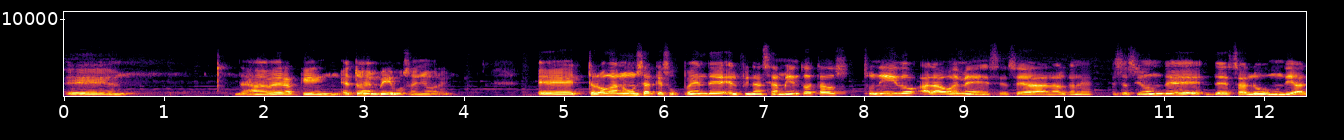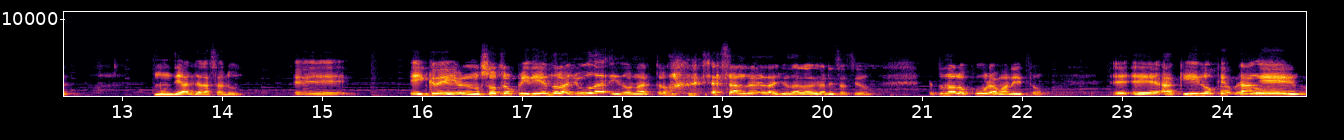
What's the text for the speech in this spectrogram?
eh, déjame ver aquí, esto es en vivo, señores. Eh, Trump anuncia que suspende el financiamiento de Estados Unidos a la OMS, o sea, la Organización de, Salud Mundial, Mundial de la Salud. Eh, increíble, nosotros pidiendo la ayuda y Donald Trump rechazándole la ayuda a la organización. Es una locura, manito. Eh, eh, aquí lo que están en...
